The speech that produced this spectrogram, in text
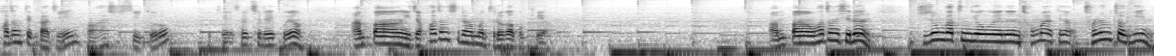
화장대까지 어, 하실 수 있도록 이렇게 설치를 했고요. 안방 이제 화장실을 한번 들어가 볼게요. 안방 화장실은 기존 같은 경우에는 정말 그냥 전형적인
